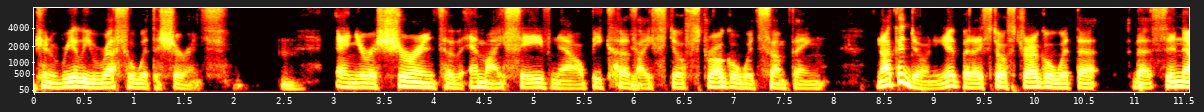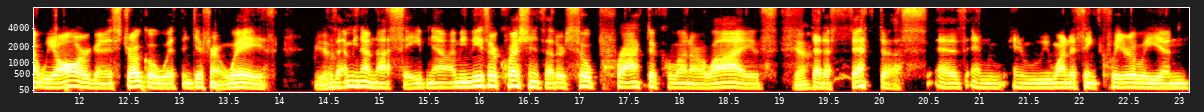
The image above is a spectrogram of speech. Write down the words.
can really wrestle with assurance. Mm. And your assurance of am I saved now because Yeah. I still struggle with something, not condoning it, but I still struggle with that that sin that we all are going to struggle with in different ways. Yeah. Does that mean I'm not saved now? I mean, these are questions that are so practical in our lives Yeah. that affect us as and and we want to think clearly and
